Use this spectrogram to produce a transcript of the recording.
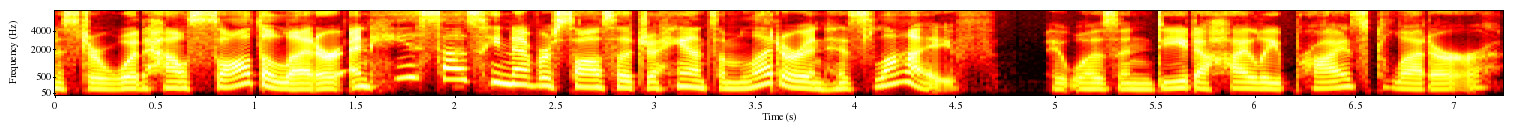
Mr. Woodhouse saw the letter, and he says he never saw such a handsome letter in his life. It was indeed a highly prized letter.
